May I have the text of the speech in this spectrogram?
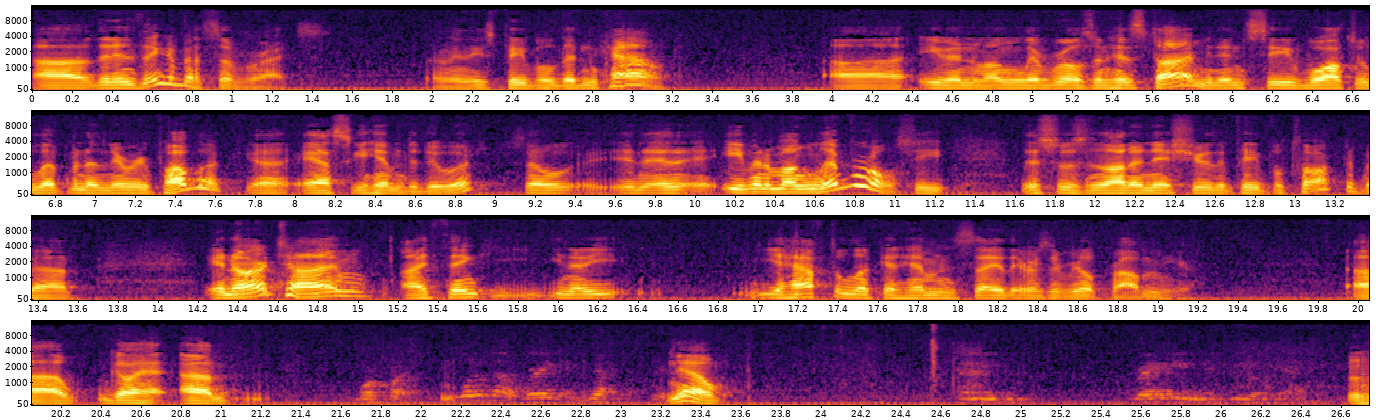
uh, they didn't think about civil rights. I mean, these people didn't count. Uh, even among liberals in his time, you didn't see Walter Lippmann in the New Republic uh, asking him to do it. So in, in, even among liberals, he, this was not an issue that people talked about. In our time, I think you know you, you have to look at him and say there's a real problem here. Uh, go ahead. Um, More questions? What about Reagan? Yeah. no. Might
